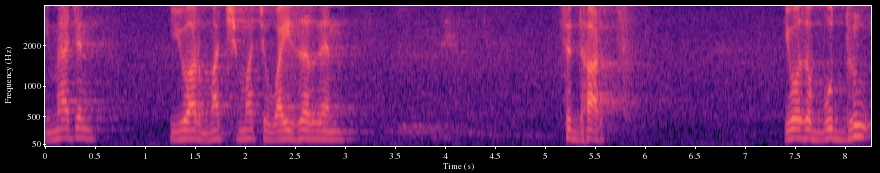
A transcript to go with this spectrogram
Imagine you are much, much wiser than Siddharth. He was a Buddhu.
